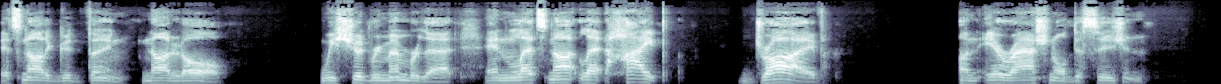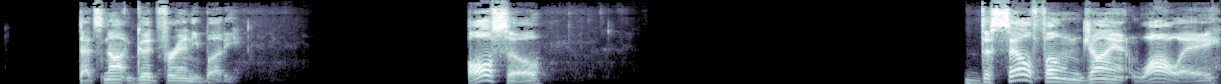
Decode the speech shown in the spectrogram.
it's not a good thing. Not at all. We should remember that. And let's not let hype drive an irrational decision. That's not good for anybody. Also, the cell phone giant Huawei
